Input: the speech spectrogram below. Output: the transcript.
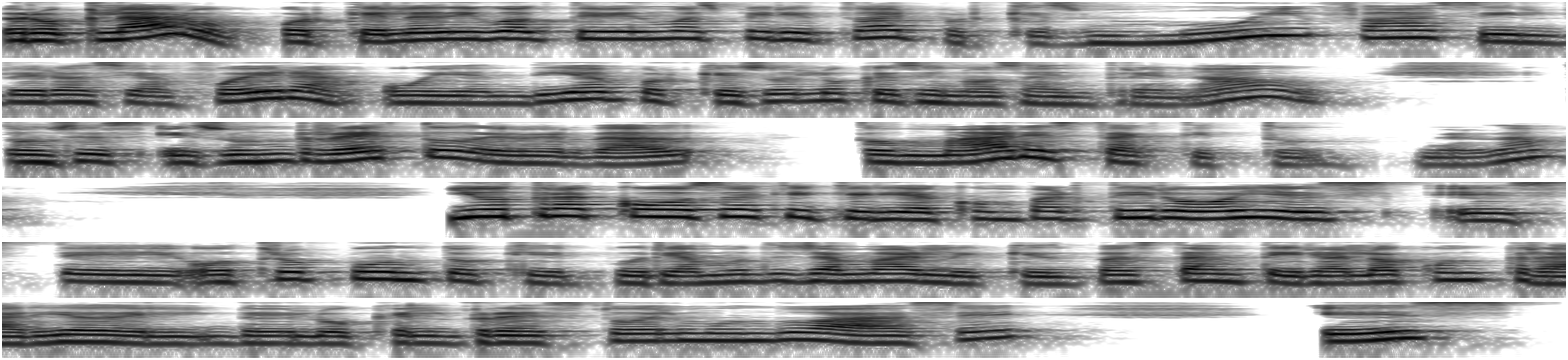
Pero claro, ¿por qué le digo activismo espiritual? Porque es muy fácil ver hacia afuera hoy en día porque eso es lo que se nos ha entrenado. Entonces es un reto de verdad tomar esta actitud, ¿verdad? Y otra cosa que quería compartir hoy es este otro punto que podríamos llamarle que es bastante ir a lo contraria de, de lo que el resto del mundo hace, es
